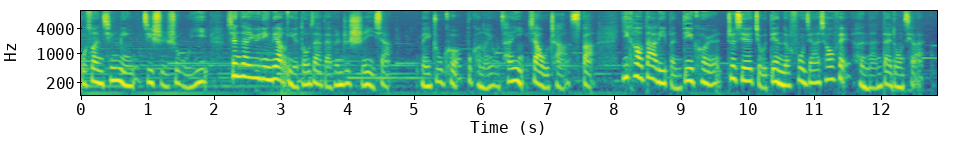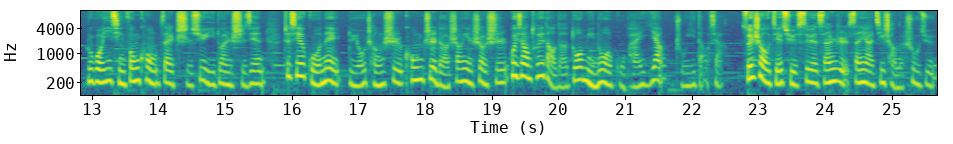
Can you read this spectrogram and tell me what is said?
不算清明，即使是五一，现在预订量也都在百分之十以下。没住客，不可能有餐饮、下午茶、SPA，依靠大理本地客人，这些酒店的附加消费很难带动起来。如果疫情风控再持续一段时间，这些国内旅游城市空置的商业设施会像推倒的多米诺骨牌一样逐一倒下。随手截取四月三日三亚机场的数据，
